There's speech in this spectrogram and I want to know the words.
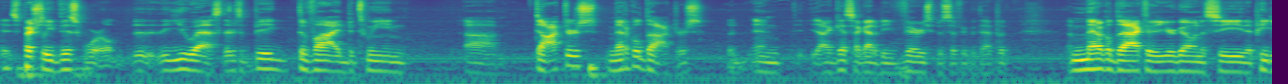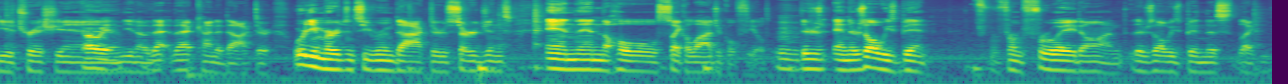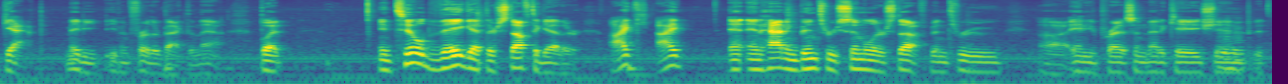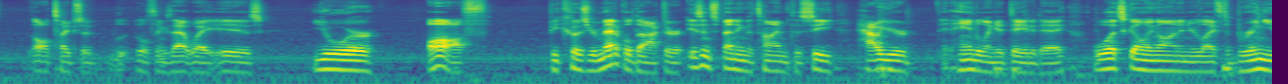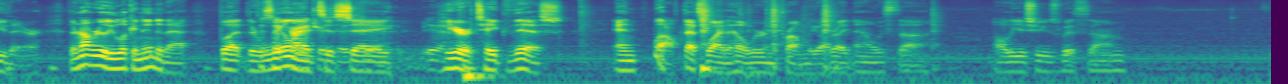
especially this world, the, the U.S. There's a big divide between uh, doctors, medical doctors, and I guess I got to be very specific with that, but. A medical doctor that you're going to see, the pediatrician, Oh, yeah. you know that that kind of doctor, or the emergency room doctors, surgeons, and then the whole psychological field. Mm-hmm. There's and there's always been, from Freud on, there's always been this like gap, maybe even further back than that. But until they get their stuff together, I I and, and having been through similar stuff, been through uh, antidepressant medication, it- all types of little things that way, is you're off because your medical doctor isn't spending the time to see how you're handling it day to day, what's going on in your life to bring you there. They're not really looking into that, but they're The willing to say, yeah, yeah. "Here, take this." And well, that's why the hell we're in the problem we are right now with uh, all the issues with um,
